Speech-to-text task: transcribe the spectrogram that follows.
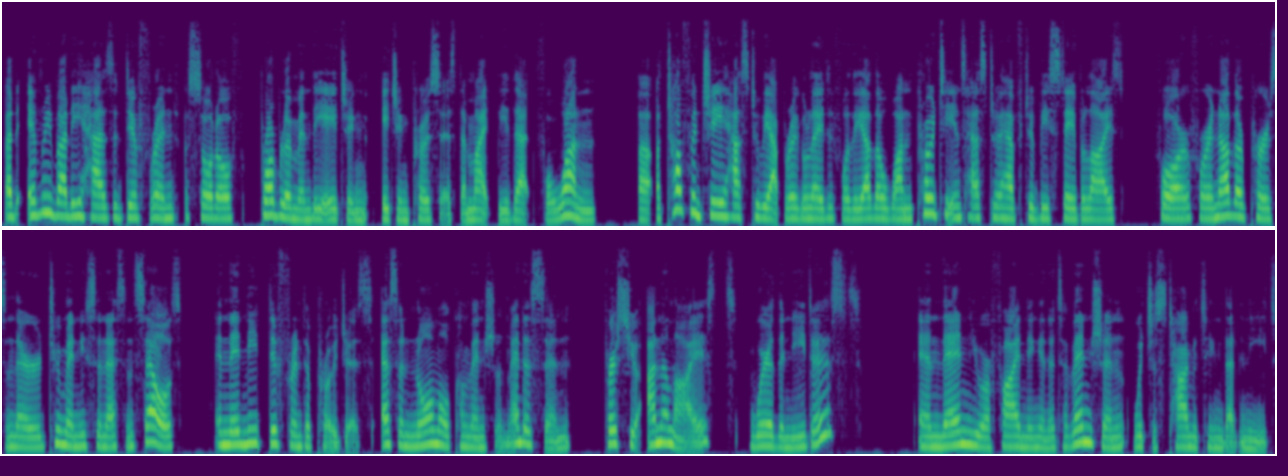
But everybody has a different sort of problem in the aging aging process. There might be that for one, uh, autophagy has to be upregulated. For the other one, proteins has to have to be stabilized for, for another person, there are too many senescent cells and they need different approaches. As a normal conventional medicine, first you analyze where the need is, and then you are finding an intervention which is targeting that need.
